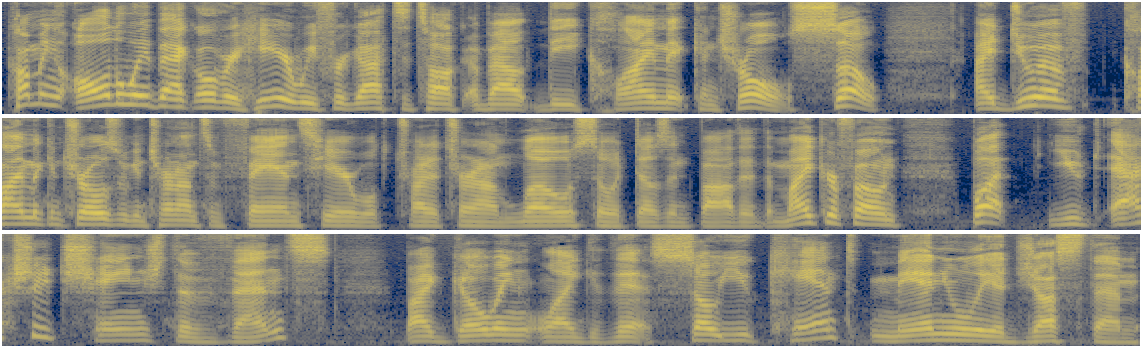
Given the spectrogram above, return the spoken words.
Coming all the way back over here, we forgot to talk about the climate controls. So I do have climate controls. We can turn on some fans here. We'll try to turn on low so it doesn't bother the microphone. But you actually change the vents by going like this. So you can't manually adjust them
